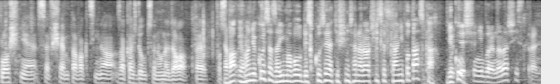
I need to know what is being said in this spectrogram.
plošně se všem ta vakcína za každou cenu nedala. To je to já, vám, já vám děkuji za zajímavou diskuzi a těším se na další setkání v otázkách. Děkuji. Těšení bude na naší straně.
